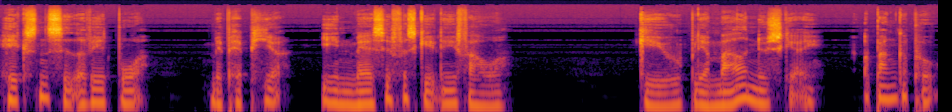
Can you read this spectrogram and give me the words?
Heksen sidder ved et bord med papir i en masse forskellige farver. Give bliver meget nysgerrig og banker på.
